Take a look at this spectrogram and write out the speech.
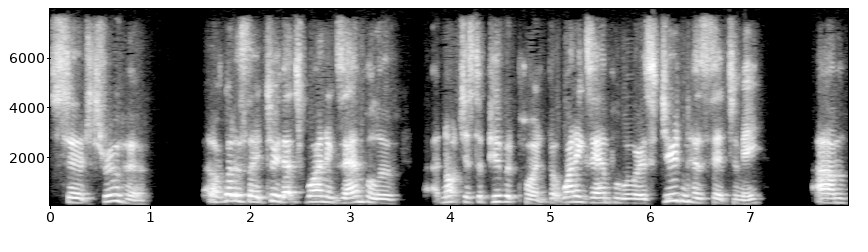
surge through her. And I've got to say, too, that's one example of not just a pivot point, but one example where a student has said to me, um,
